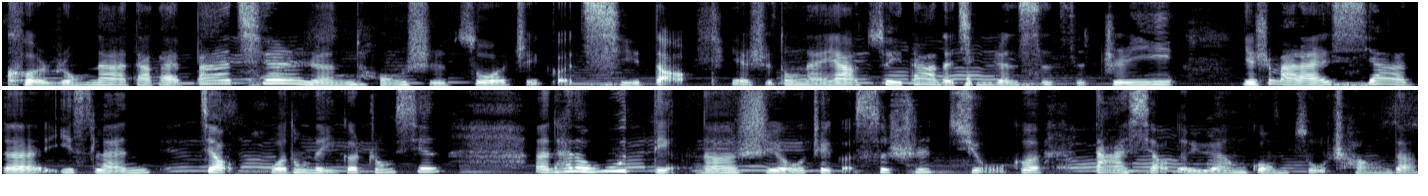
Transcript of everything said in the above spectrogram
可容纳大概八千人同时做这个祈祷，也是东南亚最大的清真寺之一，也是马来西亚的伊斯兰教活动的一个中心。呃，它的屋顶呢是由这个四十九个大小的圆拱组成的，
